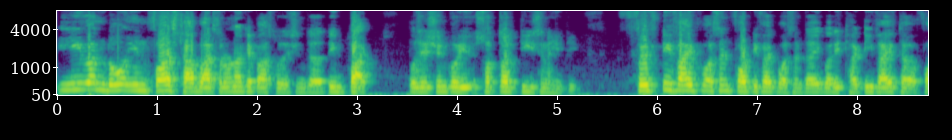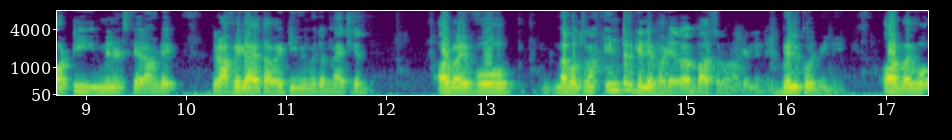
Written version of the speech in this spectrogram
इवन दो इन फ़र्स्ट हाफ़ बार्सिलोना के पास पोजीशन ज़्यादा थी बट पोजीशन कोई सत्तर तीस नहीं थी। Fifty five percent forty five percent था। एक बार थर्टी फाइव था फोर्टी मिनट्स के अराउंड एक ग्राफिक आया था भाई टीवी में जब मैच के। और भाई वो, मैं बोलता हूँ इंटर के लिए बढ़िया था बार्सिलोना के लिए नहीं, बिल्कुल भी नहीं। और भाई वो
